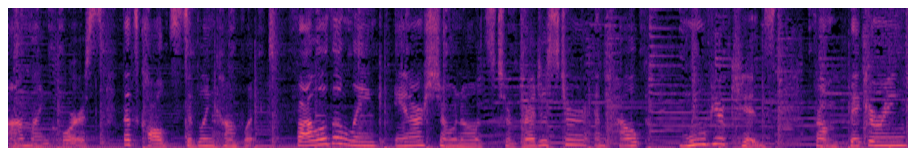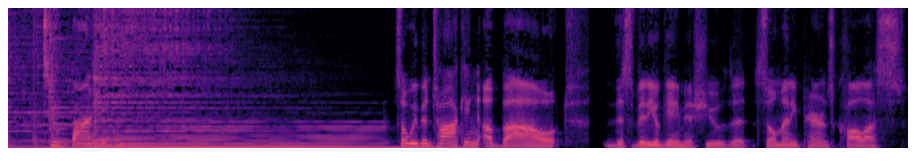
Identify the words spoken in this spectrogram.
online course that's called Sibling Conflict. Follow the link in our show notes to register and help move your kids from bickering to bonding. So, we've been talking about this video game issue that so many parents call us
